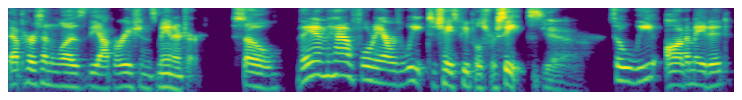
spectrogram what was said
That person was the operations manager. So they didn't have 40 hours a week to chase people's receipts. Yeah. So we automated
